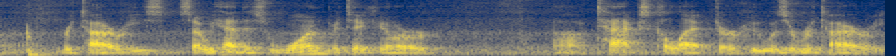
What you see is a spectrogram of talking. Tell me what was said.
uh, retirees, so we had this one particular uh, tax collector who was a retiree.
